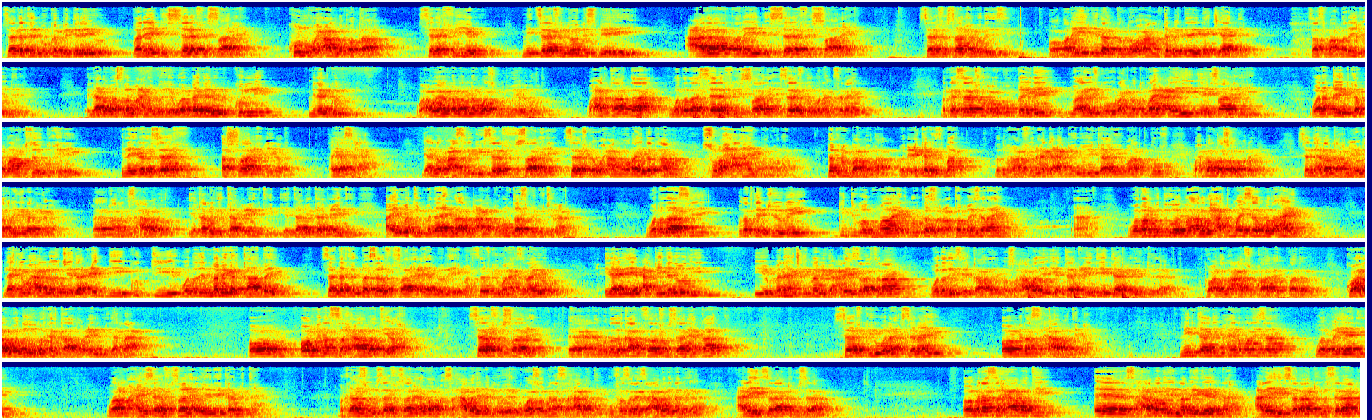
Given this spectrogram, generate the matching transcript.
saa darteed buu ka bedelayo ariiqi salafi saalix kun waxaad noqotaa salafiyan mid salafi loo nisbeeyey calaa ariiqi salafi saalix salafi saalix wadadiisi oo ariiqida dambe waxaan ka bedelaynaa jaada saas baan ariiqi u niri ilaana waa isla macno weeye waa badelu lkulli min alkulli waxa weyaan labana waa isku mid weya labada waxaad qaadaa waddada salafi saalix salafka wanaagsanay marka salaf wuxuu ku qeyday mualifku raxmat ullahi calayhi inay saalix yihiin. Waana qeydka qur'aanku sida uu ku xiray in la yihahdo salaf asaalix la yihahdo ayaa saxa. Liannahu casrigii salaf saalix salafka waxaa noolaay dad aan sulaxa ahayn baa noolaay dad xun baa noolaa. Waa karaysa ma dad muxaarifiin xagga caqiidooyinka ay maarata duruuf waxban baa soo maray. Saddexda qarni iyo qarnigii nabiga qarnigii saxaabadii iyo qarnigii taabiciintii iyo taabi taabiciintii a'imat lmadaahib alarbacana quruntaas bay ku jiraan wadadaasi dadka joogay guddigood malaaig dhulka socoto maysan ahayn. Wada guddigoodna alulxaq maysan wada ahayn. Laakiin waxaa loo jeedaa ciddii ku tiir wadadii nabiga qaaday. Sidaa darteed baa salafu saalix ayaa loo leeyahy ma salafkii wanaagsanaayo ilaaliyey caqiidadoodii iyo manhajkii nabiga calayhi salatu salaam wadadiisii qaaday oo saxaabadii iyo taabiciinta iyo taabiciintooda. Kooxda noocaas u qaade qaade. Kooxda wadadooda ka qaado cilmiga raac. Oo oo min asaxaabati ah. Salafu saalix yani waddada qaad salafu saalix qaad salafkii wanaagsanaay oo min asaxaabati ah. Mintaani maxay noqonaysaa? Waa bayaaniye waa maxay salafu saalix adoo yiri kala mid tahay? Markaasuu salafu saalix waa saxaabadii nabiga weyaan kuwaasoo min asaxaabati uu fasiray saxaabadii nabiga calayhi salaatu wasalaam. Oo min asaxaabati saxaabadii nabigeena calayhi salaatu wasalaam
